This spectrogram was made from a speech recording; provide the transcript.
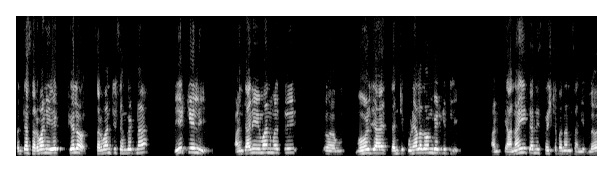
पण त्या सर्वांनी एक केलं सर्वांची संघटना एक केली आणि त्याने विमान मंत्री मोहोळ जे आहेत त्यांची पुण्याला जाऊन भेट घेतली. आणि त्यांनाही त्यांनी स्पष्टपणाने सांगितलं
